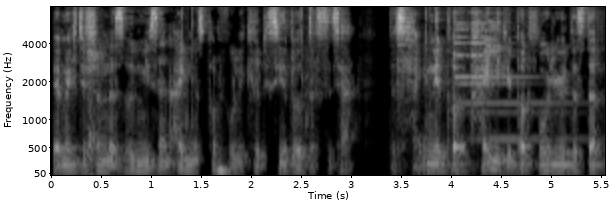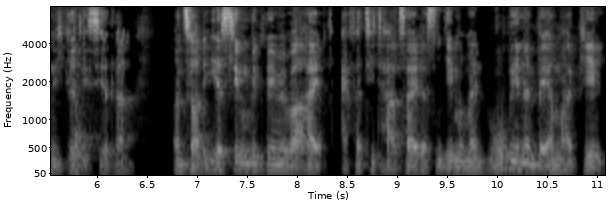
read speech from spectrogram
wer möchte schon, dass irgendwie sein eigenes Portfolio kritisiert wird? Das ist ja das heilige Portfolio, das darf nicht kritisiert werden. Und zwar die erste unbequeme Wahrheit, einfach die Tatsache, dass in dem Moment, wo wir in den Bärmarkt gehen,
